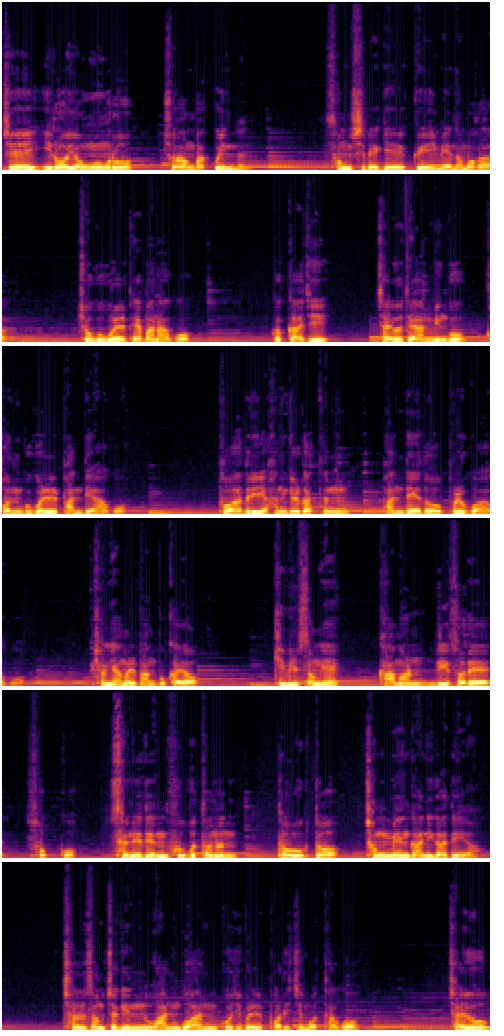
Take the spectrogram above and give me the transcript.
제1호 영웅으로 추앙받고 있는 성시백의 꾀임에 넘어가 조국을 배반하고 끝까지 자유 대한민국 건국을 반대하고 부하들이 한결같은 반대에도 불구하고 평양을 방북하여 김일성의 감언 리설에 속고 세뇌된 후부터는 더욱더 청맹간이가 되어 천성적인 완고한 고집을 버리지 못하고 자유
